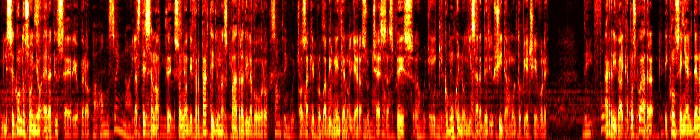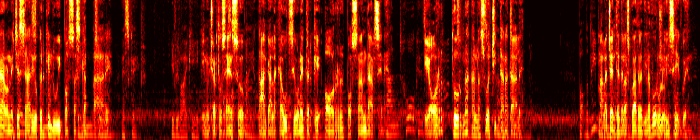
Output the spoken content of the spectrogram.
Il secondo sogno era più serio, però. La stessa notte sognò di far parte di una squadra di lavoro, cosa che probabilmente non gli era successa spesso e che comunque non gli sarebbe riuscita molto piacevole. Arriva al caposquadra e consegna il denaro necessario perché lui possa scappare. In un certo senso paga la cauzione perché Or possa andarsene. E Or torna alla sua città natale. Ma la gente della squadra di lavoro lo insegue.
